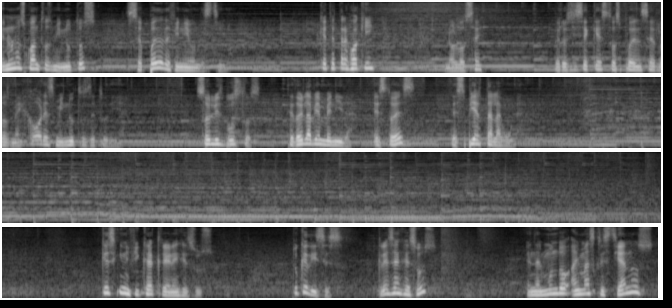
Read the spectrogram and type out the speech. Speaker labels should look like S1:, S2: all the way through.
S1: En unos cuantos minutos se puede definir un destino. ¿Qué te trajo aquí? No lo sé, pero sí sé que estos pueden ser los mejores minutos de tu día. Soy Luis Bustos, te doy la bienvenida. Esto es Despierta Laguna. ¿Qué significa creer en Jesús? ¿Tú qué dices? ¿Crees en Jesús? En el mundo hay más cristianos,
